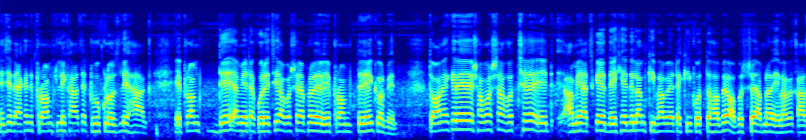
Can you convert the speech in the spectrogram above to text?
নিচে দেখেন যে প্রম্পট লেখা আছে টু ক্লোজলি হাগ এই প্রম্পট দিয়ে আমি এটা করেছি, অবশ্যই আপনারা এই প্রম্পট দিয়েই করবেন। তো অনেকের সমস্যা হচ্ছে আমি আজকে দেখিয়ে দিলাম কীভাবে এটা কি করতে হবে, অবশ্যই আপনারা এভাবে কাজ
